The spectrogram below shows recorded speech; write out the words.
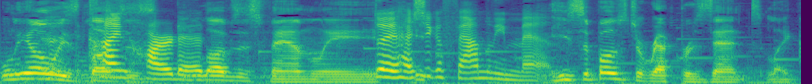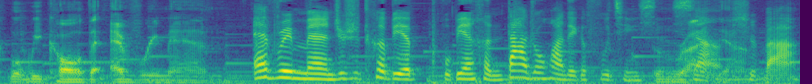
Well, he always loves his, kind-hearted loves his family. 对，还是一个 family man。 He's supposed to represent like what we call the everyman. Every man 就是特别普遍、很大众化的一个父亲形象 Right. 是吧？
